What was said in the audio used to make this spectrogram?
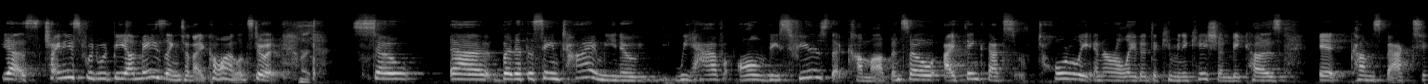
yes chinese food would be amazing tonight. Come on let's do it. Right. so uh, but at the same time, you know, we have all these fears that come up. And so I think that's totally interrelated to communication because it comes back to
